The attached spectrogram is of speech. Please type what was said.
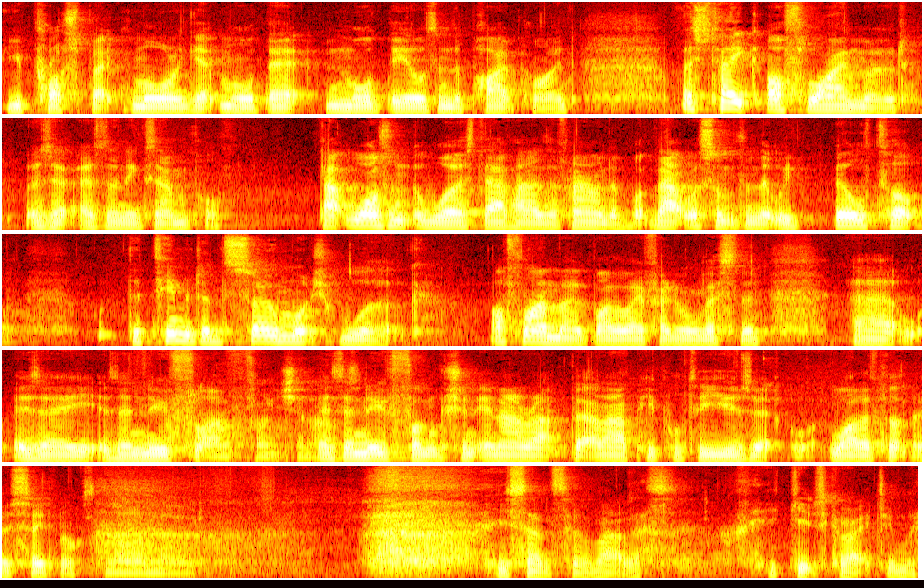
you prospect more and get more de- more deals in the pipeline. Let's take offline mode as, a, as an example. That wasn't the worst I've had as a founder, but that was something that we built up. The team had done so much work. Offline mode, by the way, for anyone listening, uh, is a is a new Offline function, Is a new function in our app that allow people to use it while they've got no signal. It's not a mode? He's sensitive about this. He keeps correcting me.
